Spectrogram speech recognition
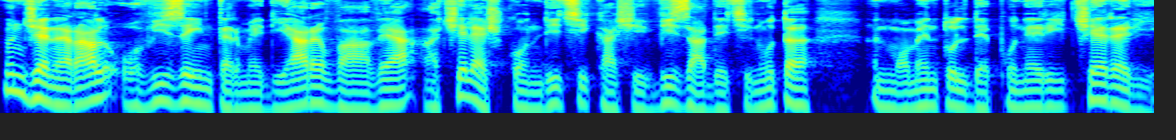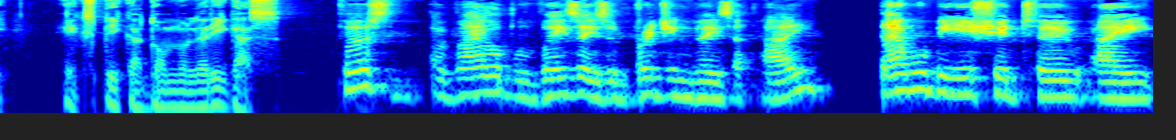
În general, o viză intermediară va avea aceleași condiții ca și viza deținută în momentul depunerii cererii, explică domnul Rigas. First available visa is a bridging visa A. That will be issued to a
